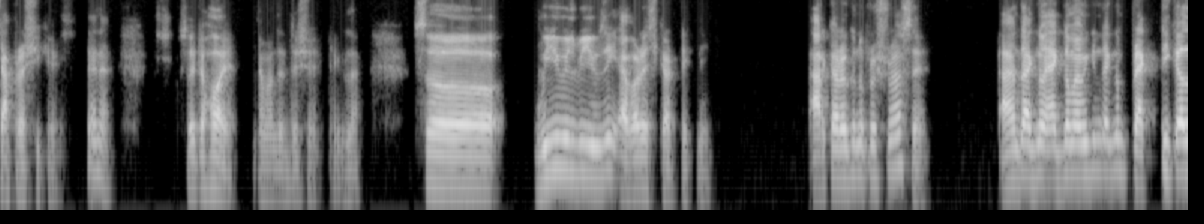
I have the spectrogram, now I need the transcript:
চাপড়া শিখে তাই না? সো এটা হয় আমাদের দেশে এগুলা। So we will be using average car technique আর কারও কোনো প্রশ্ন আছে? এখন তো একদম একদম আমি কিন্তু একদম প্র্যাকটিক্যাল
